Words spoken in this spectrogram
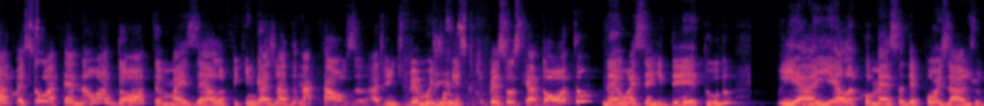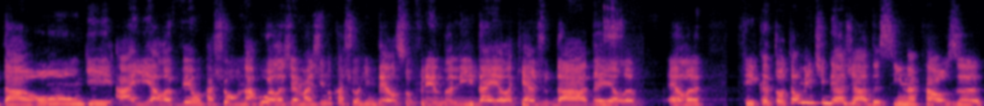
a pessoa até não adota, mas ela fica engajada na causa. A gente vê muito Sim. isso de pessoas que adotam, né, um SRD, tudo. E aí ela começa depois a ajudar a ONG, aí ela vê um cachorro na rua, ela já imagina o cachorrinho dela sofrendo ali, daí ela quer ajudar, daí Sim. ela, ela fica totalmente engajada assim na causa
